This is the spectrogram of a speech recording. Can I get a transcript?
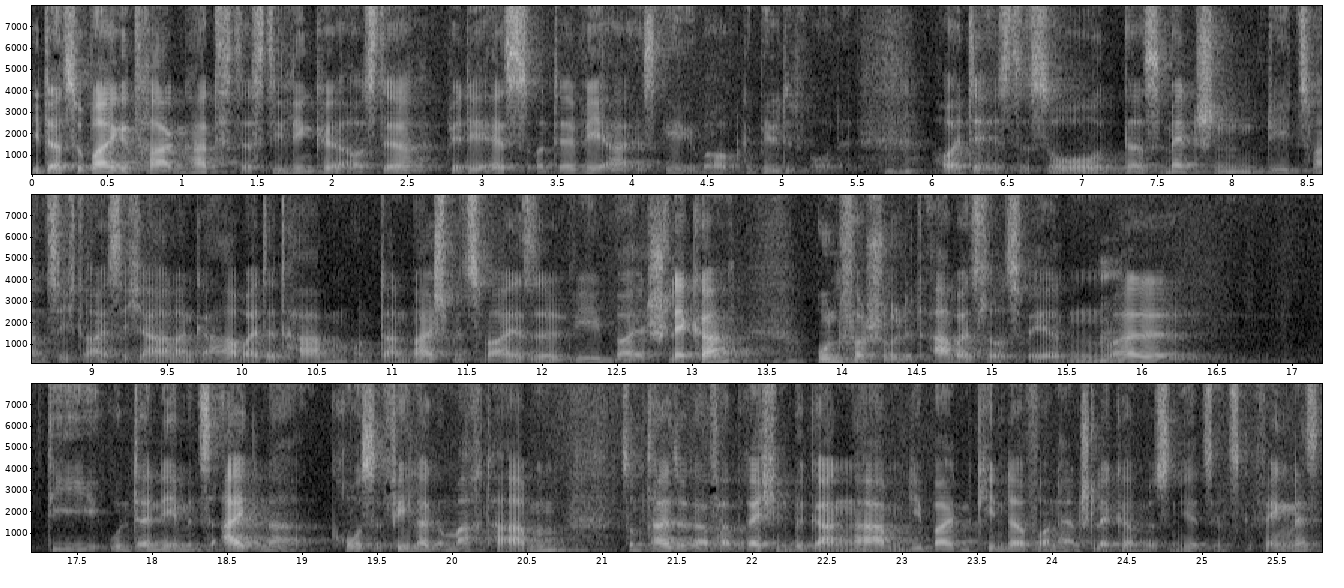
die dazu beigetragen hat, dass die Linke aus der PDS und der WASG überhaupt gebildet wurde. Mhm. Heute ist es so, dass Menschen, die 20, 30 Jahre lang gearbeitet haben und dann beispielsweise wie bei Schlecker mhm. unverschuldet arbeitslos werden, mhm. weil die Unternehmenseigner große Fehler gemacht haben, zum Teil sogar Verbrechen begangen haben. Die beiden Kinder von Herrn Schlecker müssen jetzt ins Gefängnis.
